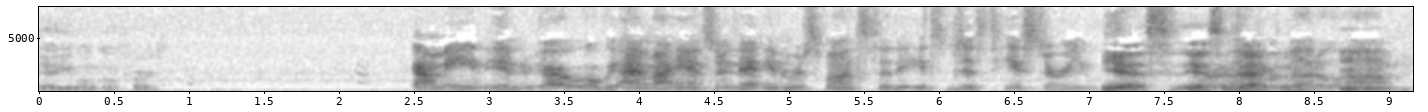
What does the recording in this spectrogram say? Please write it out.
Yeah, you gonna go first? I mean, in uh, are we, am I answering that in response to the it's just history? Yes, yes, uh, exactly. rebuttal? Mhm. Um,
